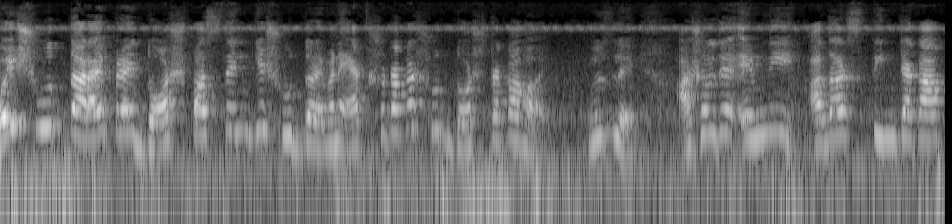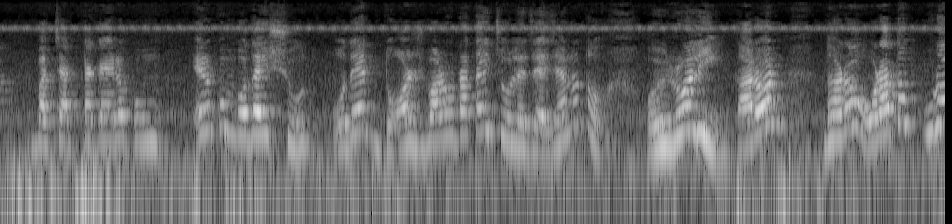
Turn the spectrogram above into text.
ওই সুদ দাঁড়ায় প্রায় দশ পার্সেন্ট গিয়ে সুদ দাঁড়ায় মানে একশো টাকার সুদ দশ টাকা হয়। বুঝলে? আসল যে এমনি আদার্স তিন টাকা বা চার টাকা এরকম এরকম বোধহয় সুদ, ওদের দশ বারো টাকাই চলে যায়, জানো তো? ওই রোলিং কারণ ধরো ওরা তো পুরো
